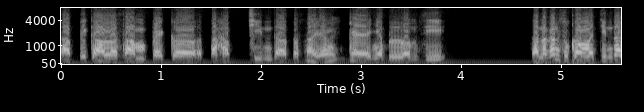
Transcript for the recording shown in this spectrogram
Tapi kalau sampai ke tahap cinta atau sayang kayaknya belum sih. Karena kan suka sama cinta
